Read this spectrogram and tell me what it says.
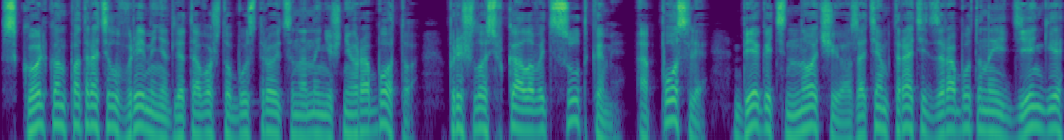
Сколько он потратил времени для того, чтобы устроиться на нынешнюю работу, пришлось вкалывать сутками, а после бегать ночью, а затем тратить заработанные деньги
